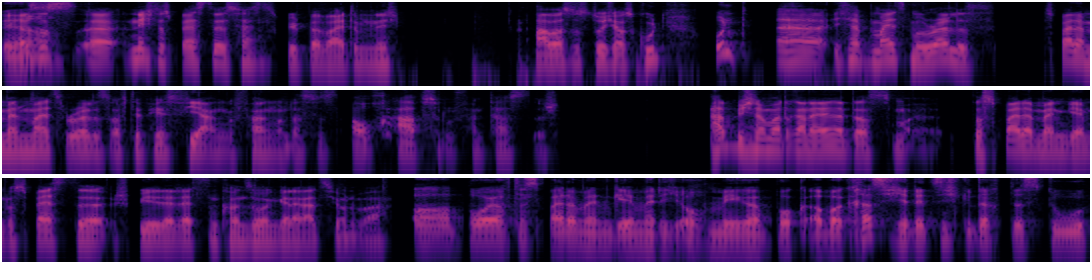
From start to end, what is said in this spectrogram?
Ja. Es ist äh, nicht das beste Assassin's Creed bei weitem nicht. Aber es ist durchaus gut. Und äh, ich habe Miles Morales, Spider-Man Miles Morales auf der PS4 angefangen und das ist auch absolut fantastisch hat mich nochmal daran erinnert, dass das Spider-Man-Game das beste Spiel der letzten Konsolengeneration war. Oh, boy, auf das Spider-Man-Game hätte ich auch mega Bock. Aber krass, ich hätte jetzt nicht gedacht, dass du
